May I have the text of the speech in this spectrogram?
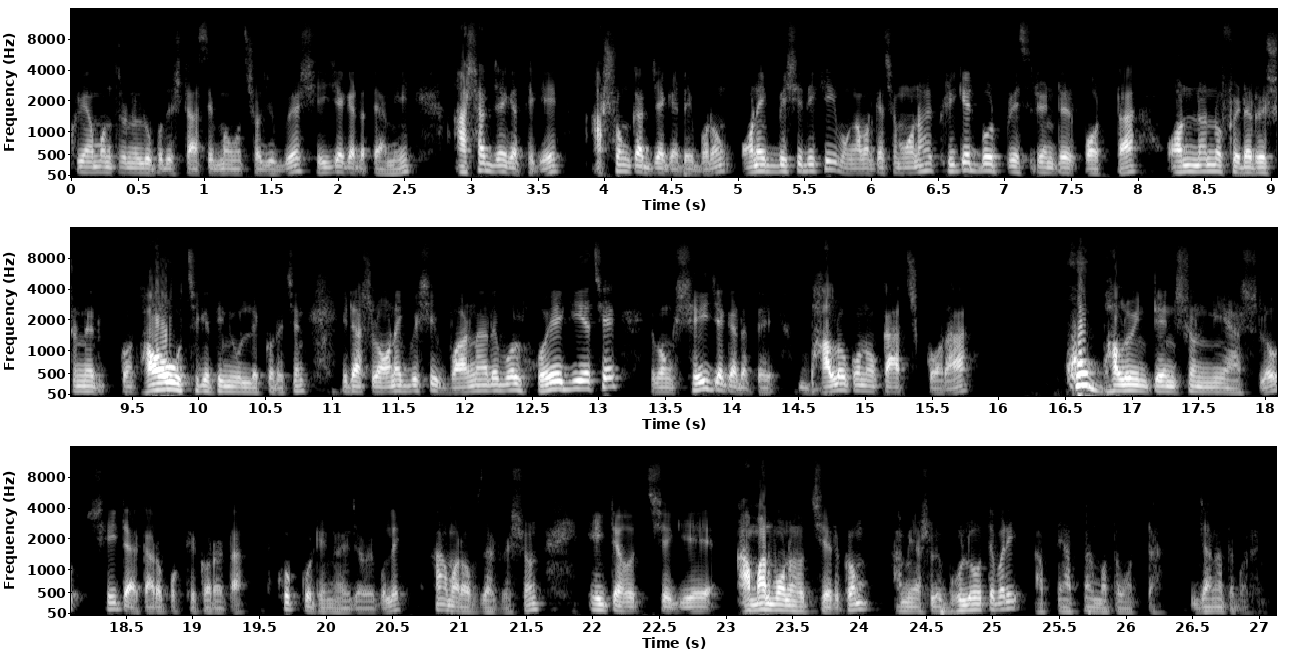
ক্রীড়া মন্ত্রণালয়ের উপদেষ্টা আসিফ মোহাম্মদ সজিব ভুইয়া, সেই জায়গাটাতে আমি আসার জায়গা থেকে আশঙ্কার জায়গাটাই বরং অনেক বেশি দেখি এবং আমার কাছে মনে হয় ক্রিকেট বোর্ড প্রেসিডেন্টের পদটা অন্যান্য ফেডারেশনের কথাও হচ্ছে তিনি উল্লেখ করেছেন। এটা আসলে অনেক বেশি ভার্নারেবল হয়ে গিয়েছে এবং সেই জায়গাটাতে ভালো কোনো কাজ করা খুব ভালো ইন্টেনশন নিয়ে আসলো, সেইটা কারও পক্ষে করাটা খুব কঠিন হয়ে যাবে বলে আমার অবজারভেশন এইটা হচ্ছে গিয়ে, আমার মনে হচ্ছে এরকম। আমি আসলে ভুল হতে পারি, আপনি আপনার মতামতটা জানাতে পারেন।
